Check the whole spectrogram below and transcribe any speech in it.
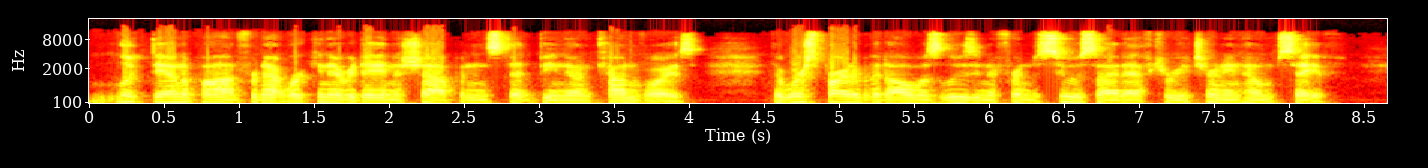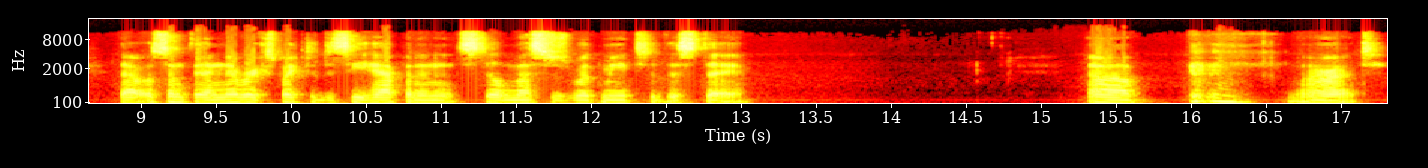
looked down upon for not working every day in a shop and instead being on convoys. The worst part of it all was losing a friend to suicide after returning home safe. That was something I never expected to see happen, and it still messes with me to this day. Uh, all right.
